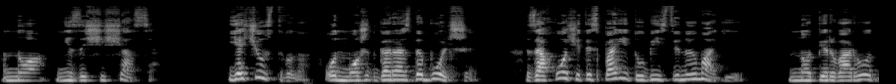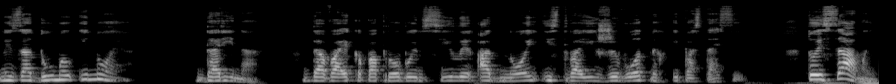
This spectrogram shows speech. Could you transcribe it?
но не защищался. Я чувствовала, он может гораздо больше. Захочет испарить убийственную магию. Но первородный задумал иное. Дарина, давай-ка попробуем силы одной из твоих животных ипостасей. Той самой,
